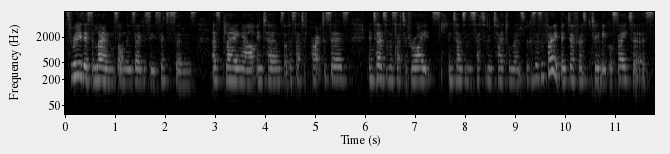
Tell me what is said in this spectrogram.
through this lens on these overseas citizens as playing out in terms of a set of practices, in terms of a set of rights, in terms of a set of entitlements? Because there's a very big difference between legal status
